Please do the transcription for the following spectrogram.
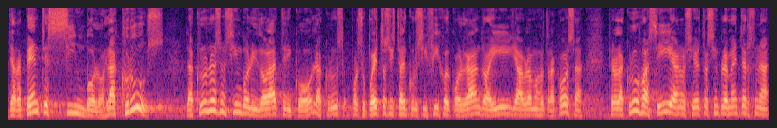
De repente símbolos. La cruz la cruz no es un símbolo idolátrico, la cruz, por supuesto, si está el crucifijo colgando ahí ya hablamos de otra cosa, pero la cruz vacía, ¿no es cierto? Simplemente es, una,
